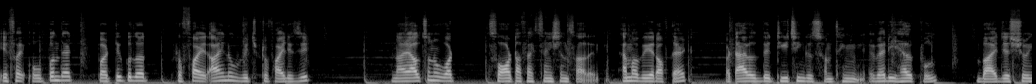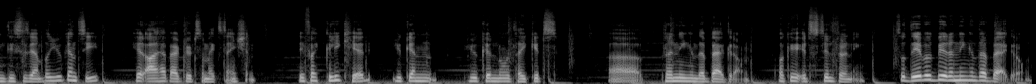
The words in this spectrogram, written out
If I open that particular profile, I know which profile is it, and I also know what sort of extensions are. I'm aware of that, but I will be teaching you something very helpful by just showing this example. You can see here I have added some extension. If I click here, you can you can know like it's uh, running in the background. Okay, it's still running. So they will be running in the background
